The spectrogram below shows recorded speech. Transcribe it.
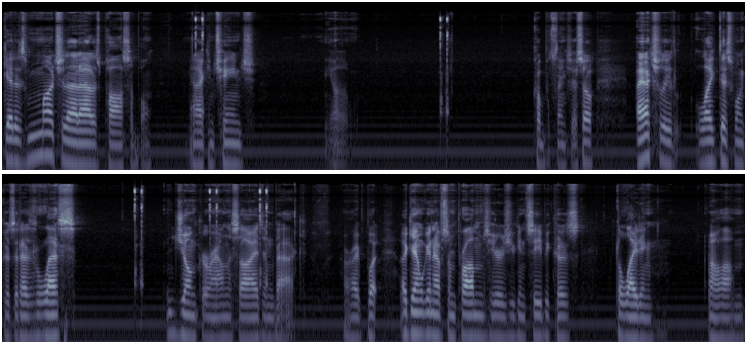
get as much of that out as possible. And I can change, you know, a couple things here. So I actually like this one because it has less junk around the sides and back. Alright, but again, we're going to have some problems here, as you can see, because the lighting, um,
